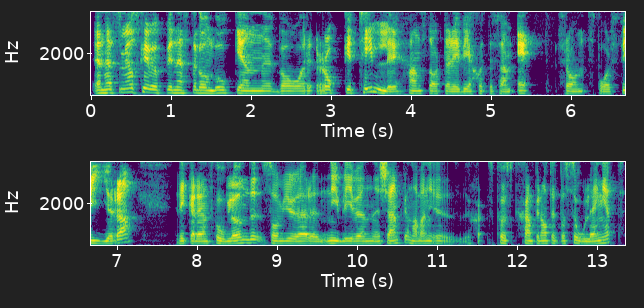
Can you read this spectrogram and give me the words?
En häst som jag skrev upp i nästa gångboken var Rocky Tilly. Han startade i V75 1 från spår 4. Rickard N Skoglund, som ju är nybliven champion, han vann ju kuskchampionatet på Solänget.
